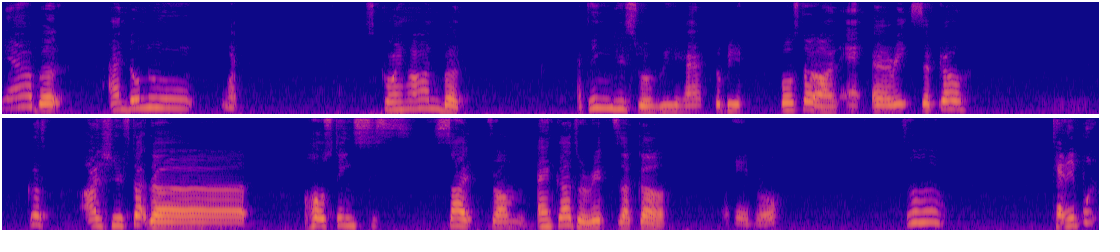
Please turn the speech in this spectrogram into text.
yeah, but I don't know what's going on. But I think this will we have to be posted on red circle. Cause I shifted the hosting s- site from Anchor to Red Circle. Okay, bro. So Can we put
